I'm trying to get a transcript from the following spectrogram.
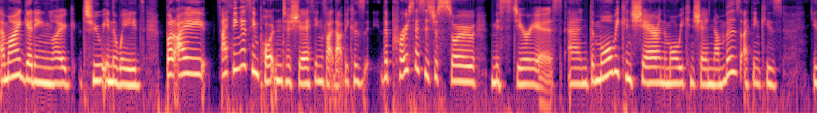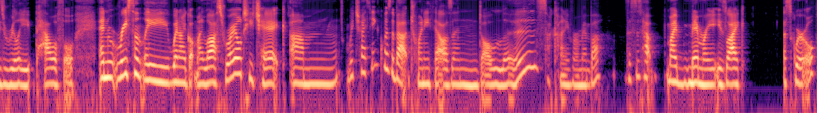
Am I getting like too in the weeds? But I I think it's important to share things like that because the process is just so mysterious. And the more we can share and the more we can share numbers, I think is is really powerful. And recently, when I got my last royalty check, um, which I think was about twenty thousand dollars, I can't even remember. This is how my memory is like a squirrel.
